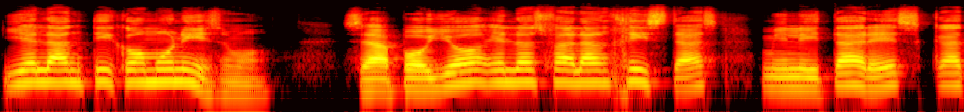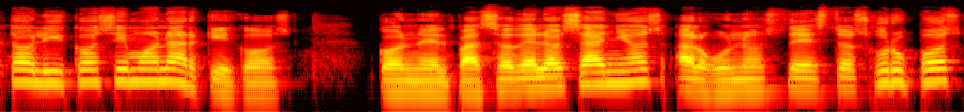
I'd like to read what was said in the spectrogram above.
y el anticomunismo. Se apoyó en los falangistas, militares, católicos y monárquicos. Con el paso de los años, algunos de estos grupos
